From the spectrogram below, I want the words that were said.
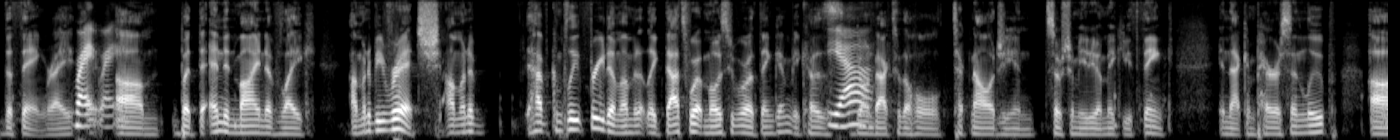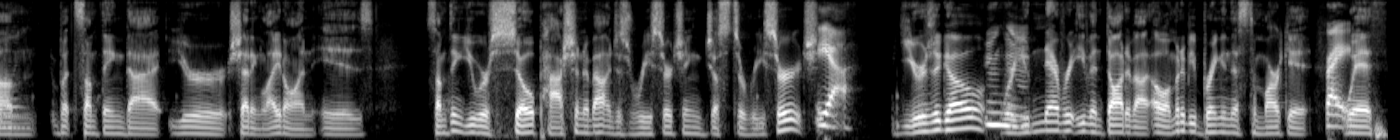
the thing right right right um but the end in mind of like i'm gonna be rich. I'm gonna have complete freedom. I'm gonna like that's what most people are thinking because Yeah. going back to the whole technology and social media make you think in that comparison loop. Um Totally. but something that you're shedding light on is something you were so passionate about and just researching just to research yeah. years ago where Mhm. you never even thought about oh i'm going to be bringing this to market right. with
